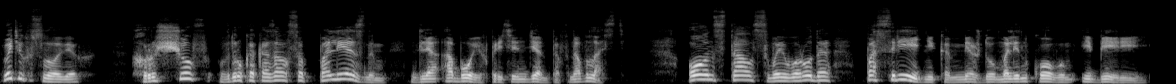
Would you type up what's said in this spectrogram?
В этих условиях Хрущев вдруг оказался полезным для обоих претендентов на власть. Он стал своего рода посредником между Маленковым и Берией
